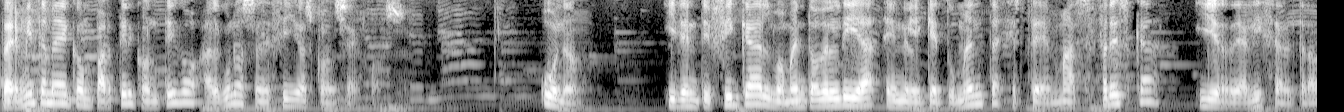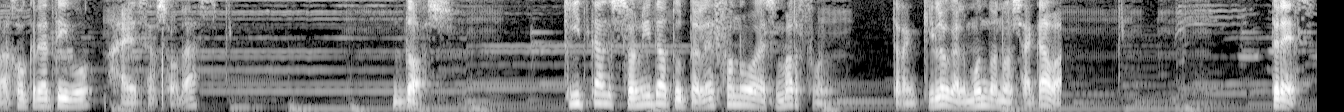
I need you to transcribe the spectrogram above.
Permíteme compartir contigo algunos sencillos consejos. 1. Identifica el momento del día en el que tu mente esté más fresca y realiza el trabajo creativo a esas horas. 2 Quita el sonido a tu teléfono o smartphone. Tranquilo que el mundo no se acaba. 3.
